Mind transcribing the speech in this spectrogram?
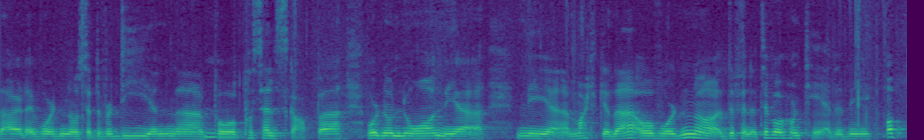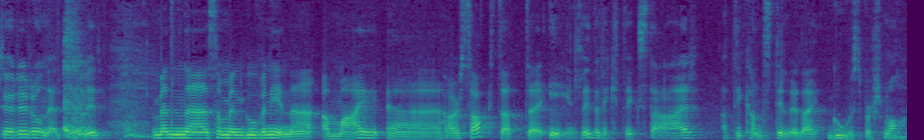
da er det hvordan å sette verdien på, på, selskapet, hvordan å nå nye, nye markeder, og hvordan å definitivt å håndtere de oppturer og nedturer. Men som en god venninne av meg har sagt, at egentlig egentlig det viktigste er at de kan stille deg gode spørsmål.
